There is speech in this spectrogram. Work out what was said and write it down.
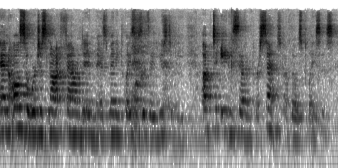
and also were just not found in as many places as they used to be, up to 87% of those places.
